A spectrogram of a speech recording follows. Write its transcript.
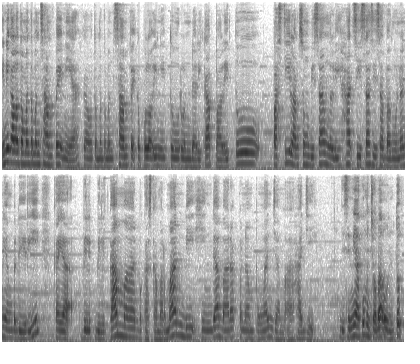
Ini kalau teman-teman sampai nih ya, kalau teman-teman sampai ke pulau ini turun dari kapal itu pasti langsung bisa melihat sisa-sisa bangunan yang berdiri kayak bilik-bilik kamar, bekas kamar mandi hingga barak penampungan jamaah haji di sini aku mencoba untuk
